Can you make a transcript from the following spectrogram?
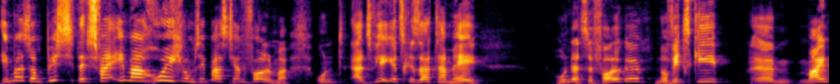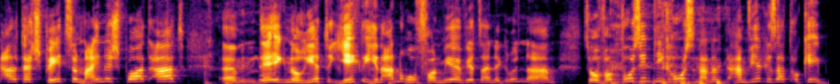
immer so ein bisschen, es war immer ruhig um Sebastian Vollmer. Und als wir jetzt gesagt haben, hey, hundertste Folge, Nowitzki, ähm, mein alter Spätzle, meine Sportart, ähm, der ignoriert jeglichen Anruf von mir, wird seine Gründe haben. So, wo, wo sind die Großen? Dann haben wir gesagt, okay,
